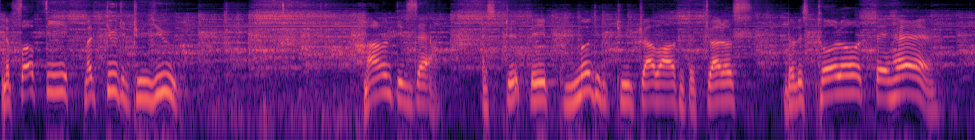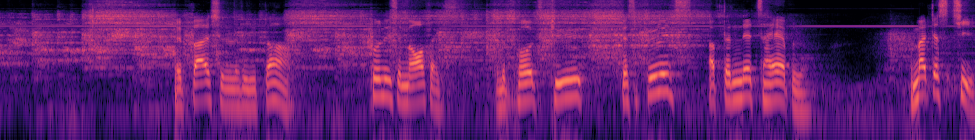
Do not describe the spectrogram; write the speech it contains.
and fulfill my duty to you. My desire is to be promoted to drive out the jealous, the restore they have. If I should let you down, punish my offense and report to the spirits of the April. Majesty,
